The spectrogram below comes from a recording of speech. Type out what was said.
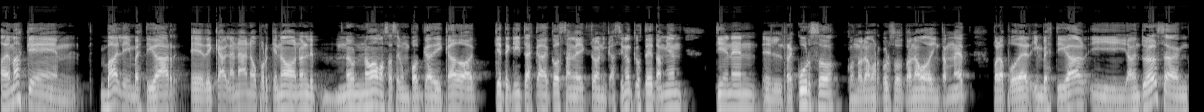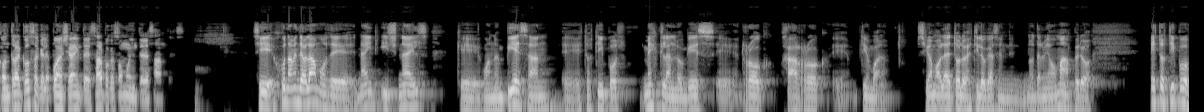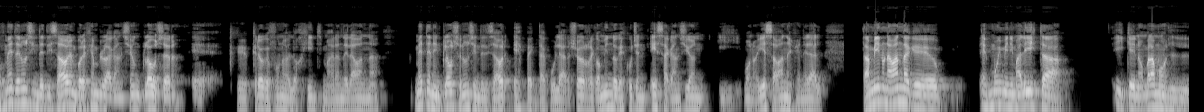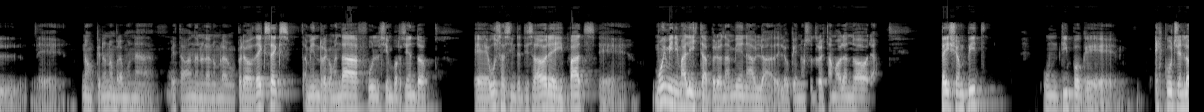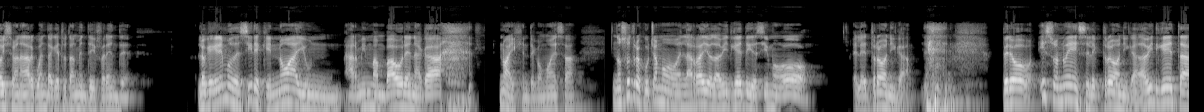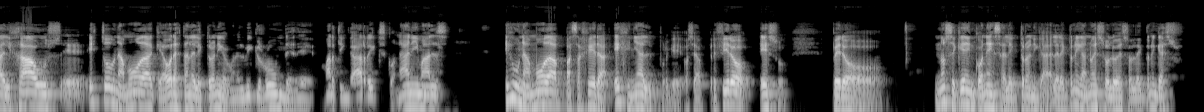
Además que mm, vale investigar eh, de qué habla Nano, porque no, no, no, no vamos a hacer un podcast dedicado a qué te quitas cada cosa en la electrónica, sino que ustedes también tienen el recurso, cuando hablamos de recursos hablamos de internet, para poder investigar y aventurarse a encontrar cosas que les pueden llegar a interesar porque son muy interesantes. Sí, justamente hablamos de Night Inch Nails, que cuando empiezan eh, estos tipos mezclan lo que es eh, rock, hard rock, eh, bueno, si vamos a hablar de todos los estilos que hacen no terminamos más, pero estos tipos meten un sintetizador en, por ejemplo, la canción Closer, que creo que fue uno de los hits más grandes de la banda, meten en Closer un sintetizador espectacular. Yo recomiendo que escuchen esa canción y bueno, y esa banda en general. También una banda que es muy minimalista y que nombramos eh, no, que no nombramos nada. Esta banda no la nombramos. Pero Dexex, también recomendada, full 100%. Eh, usa sintetizadores y pads. Eh, muy minimalista, pero también habla de lo que nosotros estamos hablando ahora. Patient Pit, un tipo que escúchenlo y se van a dar cuenta que es totalmente diferente. Lo que queremos decir es que no hay un Armin Van Bauren acá, no hay gente como esa. Nosotros escuchamos en la radio David Guetta y decimos, oh, electrónica. Pero eso no es electrónica. David Guetta, el house, eh, es toda una moda que ahora está en la electrónica con el Big Room, desde Martin Garrix, con Animals es una moda pasajera, es genial, porque, o sea, prefiero eso, pero no se queden con esa electrónica. La electrónica no es solo eso, la electrónica es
